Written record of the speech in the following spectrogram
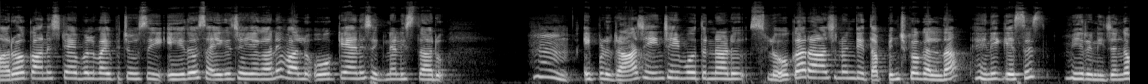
మరో కానిస్టేబుల్ వైపు చూసి ఏదో సైగ చేయగానే వాళ్ళు ఓకే అని సిగ్నల్ ఇస్తారు. ఇప్పుడు రాజ్ ఏం చేయబోతున్నాడు? స్లోగా రాజ్ నుండి తప్పించుకోగలదా? ఎనీ గెసెస్ మీరు నిజంగా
